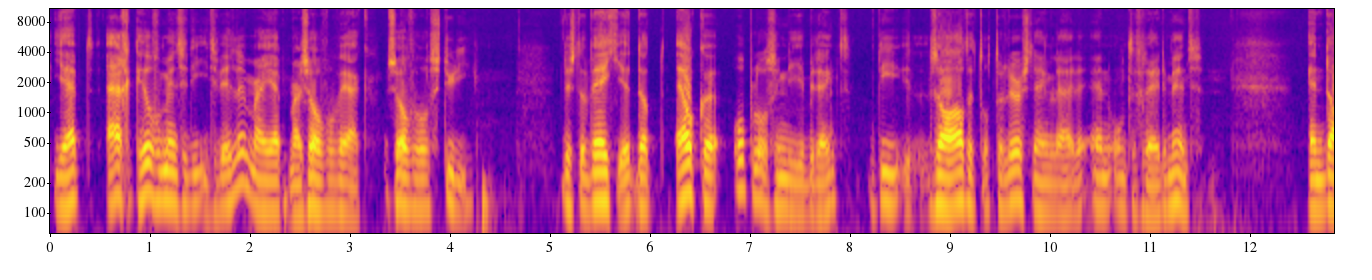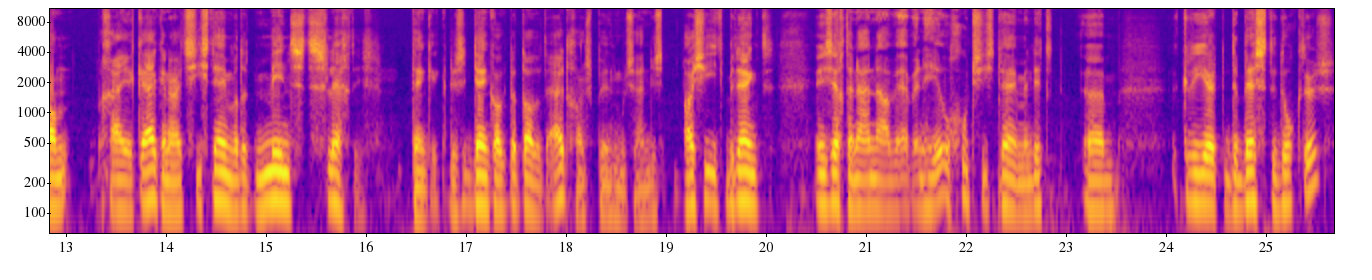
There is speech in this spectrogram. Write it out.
je hebt eigenlijk heel veel mensen die iets willen, maar je hebt maar zoveel werk, zoveel studie. Dus dan weet je dat elke oplossing die je bedenkt, die zal altijd tot teleurstelling leiden en ontevreden mensen. En dan ga je kijken naar het systeem wat het minst slecht is, denk ik. Dus ik denk ook dat dat het uitgangspunt moet zijn. Dus als je iets bedenkt en je zegt daarna, nou, we hebben een heel goed systeem en dit ehm, creëert de beste dokters,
